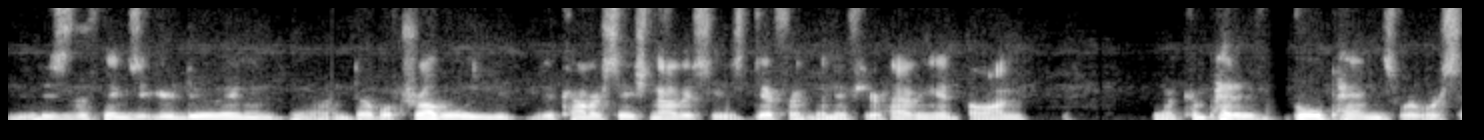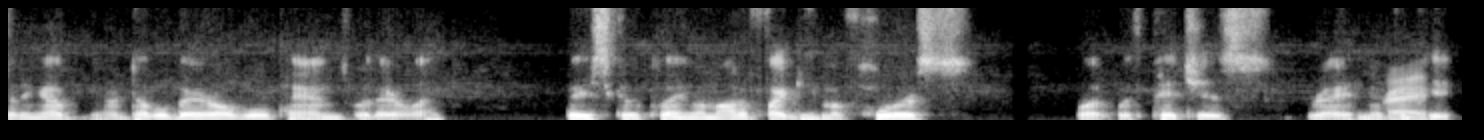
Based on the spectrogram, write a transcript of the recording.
these are the things that you're doing. And, you know, in double trouble, you, the conversation obviously is different than if you're having it on, you know, competitive bullpens where we're setting up, you know, double barrel bullpens where they're like basically playing a modified game of horse, but with pitches, right? And they're right. competing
